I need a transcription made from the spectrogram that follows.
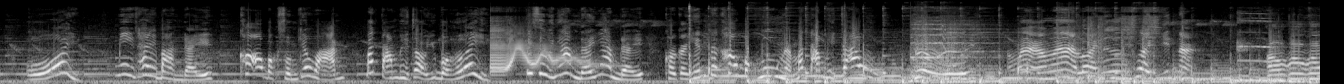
ำโอ้ย มีไทยบ้านใดเขาเอาบักสมแก้วหวาน มาตำให้เจ้าอยู่บ่เฮ้ย ไปซื้อย่ามใดย่ามใดคอยก็เห็นแต่เข้าวบักฮุ่งน่ะมาตำให้เจ้า เฮ้ย เอามาเอามาลอยนึงช่วยพิษน่ะ เอาเอาเอา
